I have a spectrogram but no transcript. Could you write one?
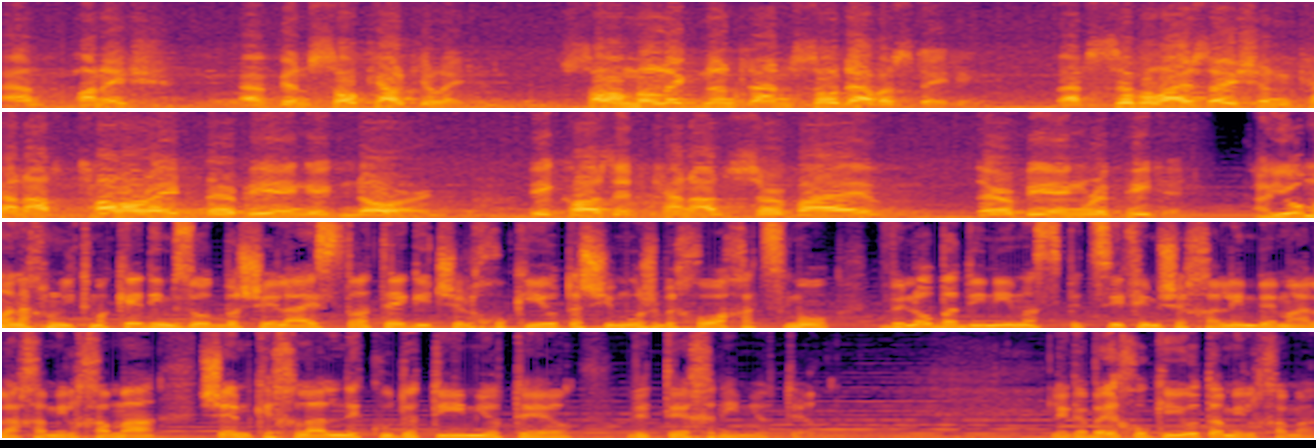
and punish have been so calculated, so malignant and so devastating that civilization cannot tolerate their being ignored because it cannot survive their being repeated. היום אנחנו נתמקד עם זאת בשאלה האסטרטגית של חוקיות השימוש בכוח עצמו, ולא בדינים הספציפיים שחלים במהלך המלחמה, שהם ככלל נקודתיים יותר וטכניים יותר. לגבי חוקיות המלחמה,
